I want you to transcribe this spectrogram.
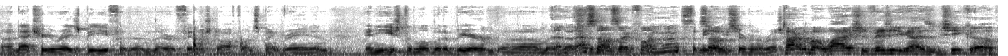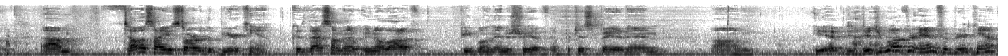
uh, naturally raised beef, and then they're finished off on spent grain and, and yeast and a little bit of beer. Um, and That, that's that the- sounds like fun. That's the meat So, we serve in a restaurant. Talk about why I should visit you guys in Chico. Tell us how you started the beer camp because that's something that you know a lot of people in the industry have, have participated in. Um, you have, did, did you go out there and for beer camp?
